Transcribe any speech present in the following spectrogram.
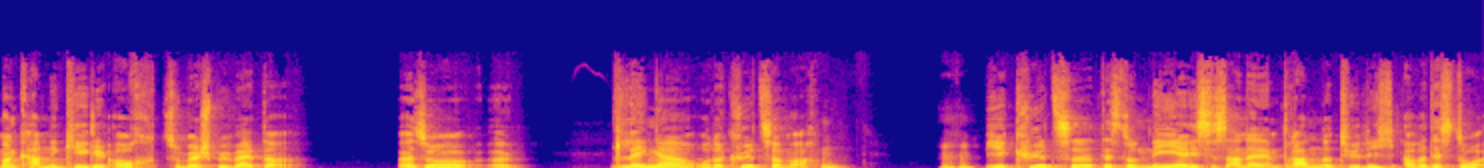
man kann den Kegel auch zum Beispiel weiter, also äh, länger oder kürzer machen. Mhm. Je kürzer, desto näher ist es an einem dran natürlich, aber desto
